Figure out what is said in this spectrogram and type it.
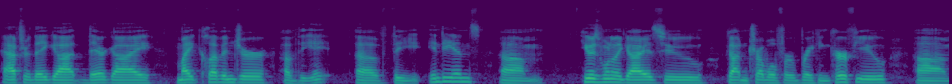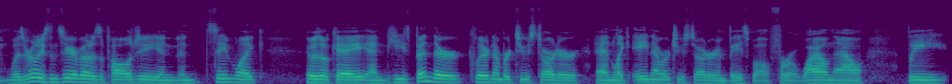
after they got their guy Mike Clevinger of the of the Indians. Um, he was one of the guys who got in trouble for breaking curfew. Um, was really sincere about his apology and, and seemed like It was okay, and he's been their clear number two starter and like a number two starter in baseball for a while now. We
